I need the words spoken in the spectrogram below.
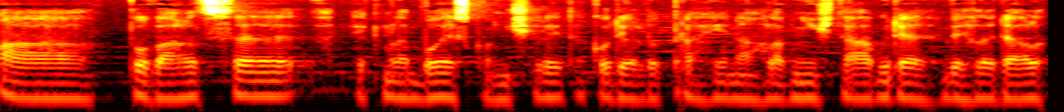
A po válce, jakmile boje skončily, tak odjel do Prahy na hlavní štáb, kde vyhledal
